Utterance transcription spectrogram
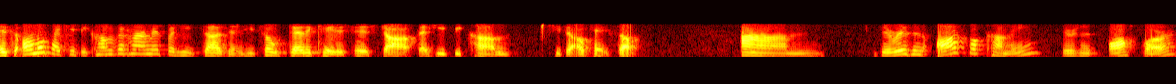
it's almost like he becomes a hermit, but he doesn't. He's so dedicated to his job that he becomes. He said, okay, so um, there is an offer coming. There's an offer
